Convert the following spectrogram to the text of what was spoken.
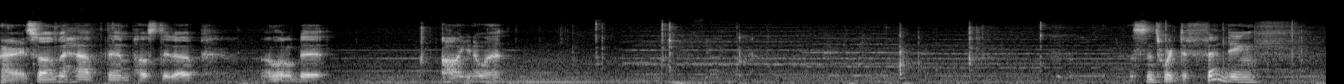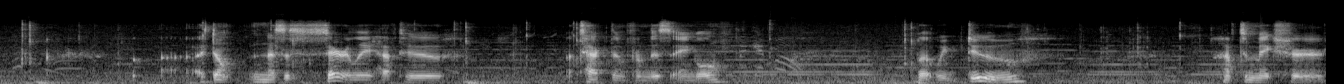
Alright, so I'm to have them posted up a little bit. Oh, you know what? Since we're defending, I don't necessarily have to attack them from this angle, but we do have to make sure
